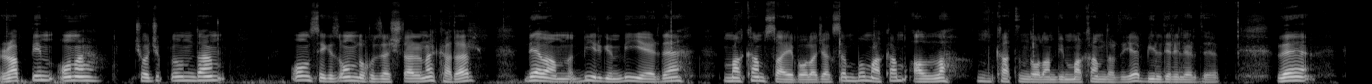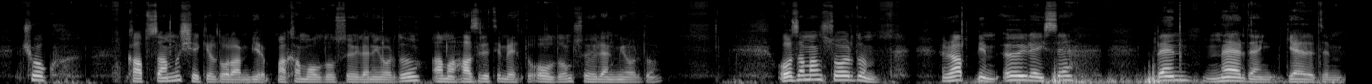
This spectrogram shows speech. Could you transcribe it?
Rabbim ona çocukluğundan 18-19 yaşlarına kadar devamlı bir gün bir yerde makam sahibi olacaksın. Bu makam Allah'ın katında olan bir makamdır diye bildirilirdi. Ve çok kapsamlı şekilde olan bir makam olduğu söyleniyordu ama Hazreti Mehdi olduğum söylenmiyordu. O zaman sordum. Rabbim öyleyse ben nereden geldim?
